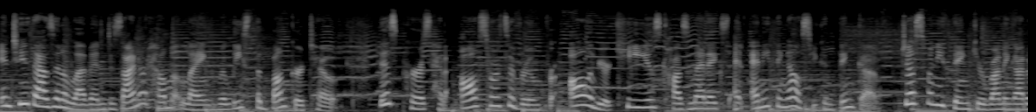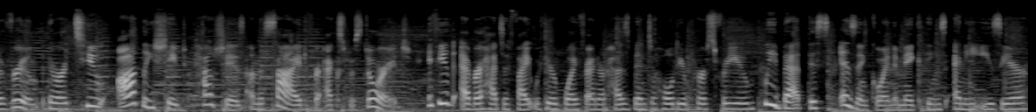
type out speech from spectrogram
In 2011, designer Helmut Lang released the Bunker Tote, this purse had all sorts of room for all of your keys, cosmetics, and anything else you can think of. Just when you think you're running out of room, there are two oddly shaped pouches on the side for extra storage. If you've ever had to fight with your boyfriend or husband to hold your purse for you, we bet this isn't going to make things any easier.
